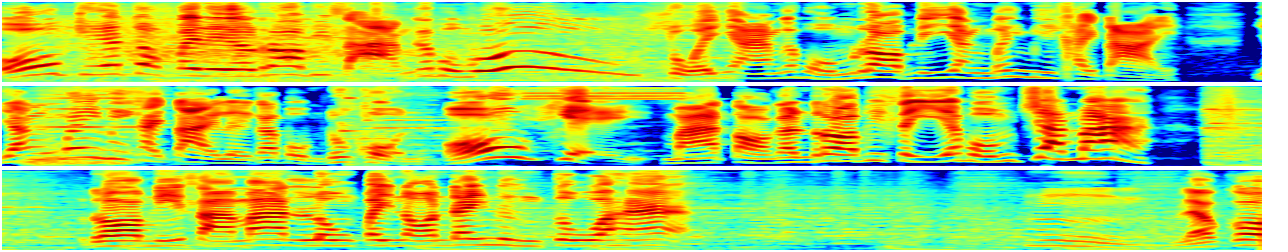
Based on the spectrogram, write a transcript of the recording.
โอเคจบไปในรอบที่ 3 ครับผมวู้ สวยงามครับผมรอบนี้ยังไม่มีใครตาย ยังไม่มีใครตายเลยครับผมทุกคน โอเค มาต่อกันรอบที่4ครับผมจัดมา รอบนี้สามารถลงไปนอนได้หนึ่งตัวฮะอืมแล้วก็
